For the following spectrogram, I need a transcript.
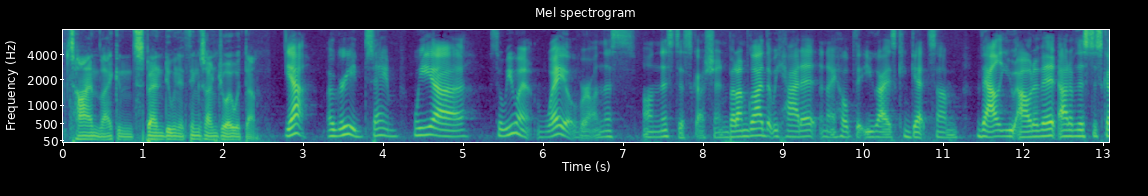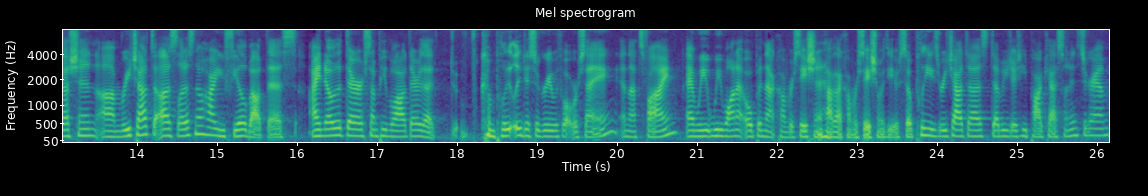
the time that I can spend doing the things I enjoy with them. Yeah. Agreed. Same. We uh so we went way over on this on this discussion, but I'm glad that we had it and I hope that you guys can get some value out of it, out of this discussion. Um, reach out to us, let us know how you feel about this. I know that there are some people out there that completely disagree with what we're saying, and that's fine. And we we want to open that conversation and have that conversation with you. So please reach out to us, WJT Podcast on Instagram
